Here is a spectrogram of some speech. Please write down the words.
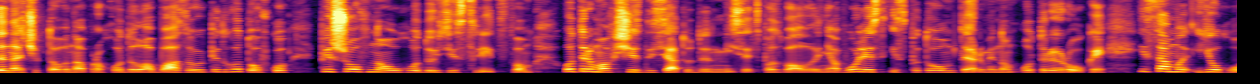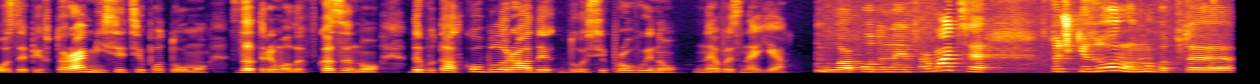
де начебто вона проходила базову підготовку, пішов на угоду зі слідством. Отримав 61 місяць позбавлення волі з іспитовим терміном у три роки. І саме його за півтора місяці по тому затримали в казино. Депутатка облради досі провину не визнає. Була подана інформація з точки зору, ну от е,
